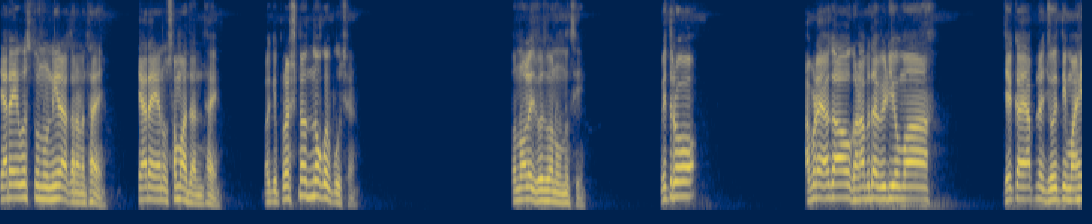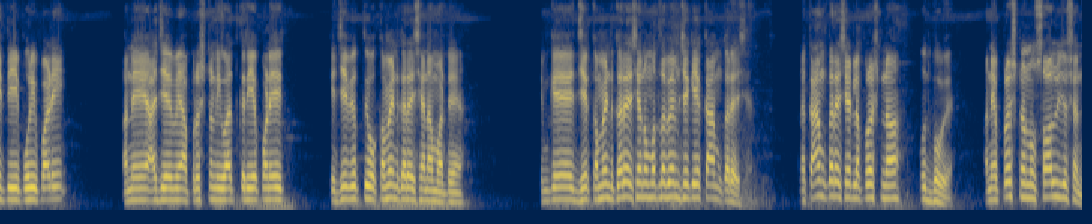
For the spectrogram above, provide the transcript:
ત્યારે એ વસ્તુનું નિરાકરણ થાય, ત્યારે એનું સમાધાન થાય. બાકી પ્રશ્ન જ ન કોઈ પૂછે. તો નોલેજ વધવાનું નથી. મિત્રો, આપણે અગાઉ ઘણા બધા વિડીયોમાં જે કાંઈ આપણે જોઈતી માહિતી પૂરી પાડી અને આજે અમે આ પ્રશ્નની વાત કરીએ, પણ એ કે જે વ્યક્તિઓ કમેન્ટ કરે છે એના માટે, કેમ કે જે કમેન્ટ કરે છે એનો મતલબ એમ છે કે એ કામ કરે છે. કામ કરે છે એટલે પ્રશ્ન ઉદ્ભવે. અને પ્રશ્નનું સોલ્યુશન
